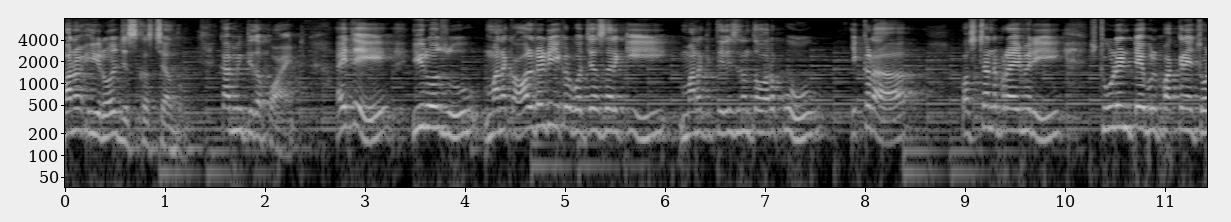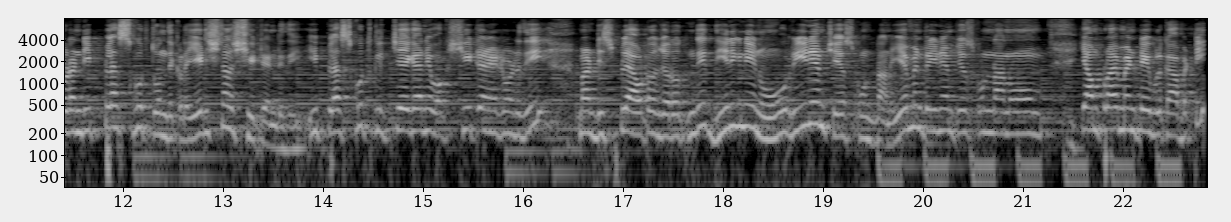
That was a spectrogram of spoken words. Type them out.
మనం ఈరోజు డిస్కస్ చేద్దాం. కమింగ్ టు ద పాయింట్ అయితే ఈరోజు మనకు ఆల్రెడీ ఇక్కడికి వచ్చేసరికి మనకి తెలిసినంత వరకు ఇక్కడ first and primary student table పక్కనే చూడండి ప్లస్ గుర్తు ఉంది ఇక్కడ ఎడిషనల్ షీట్ అండి ఇది. ఈ ప్లస్ గుర్తు క్లిక్ చేయగానే ఒక షీట్ అనేటువంటిది మన డిస్ప్లే అవడం జరుగుతుంది. దీనికి నేను రీనేమ్ చేసుకుంటున్నాను. ఏమని రీనేమ్ చేసుకుంటున్నాను? ఎంప్లాయ్మెంట్ టేబుల్ కాబట్టి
